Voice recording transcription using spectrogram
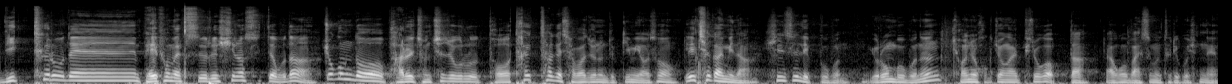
니트로 된 VaporMax를 신었을 때보다 조금 더 발을 전체적으로 더 타이트하게 잡아주는 느낌이어서 일체감이나 heel slip 부분 이런 부분은 전혀 걱정할 필요가 없다라고 말씀을 드리고 싶네요.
